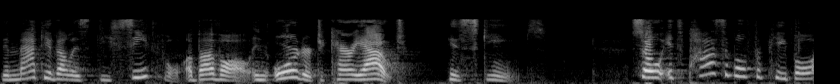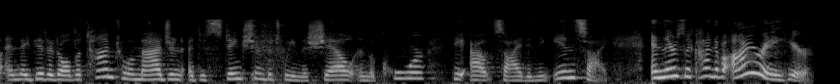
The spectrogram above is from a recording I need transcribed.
the Machiavel is deceitful above all in order to carry out his schemes. So it's possible for people, and they did it all the time, to imagine a distinction between the shell and the core, the outside and the inside. And there's a kind of irony here.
